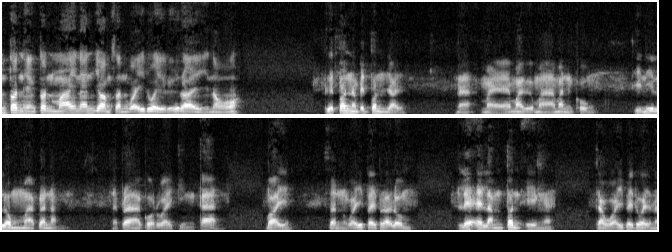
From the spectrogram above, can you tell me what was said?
ำต้นแห่งต้นไม้นั้นย่อมสั่นไหวด้วยหรือไรหนอคือต้นนั้นเป็นต้นใหญ่ นะแหมมาเออมามั่นคง ทีนี้ลมมากระหน่ำนะปรากฏไว้กิ่งก้าน ใบ สั่นไหวไปพระลม และไอ้ลำต้นเองอะจะไหวไปด้วยไหม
